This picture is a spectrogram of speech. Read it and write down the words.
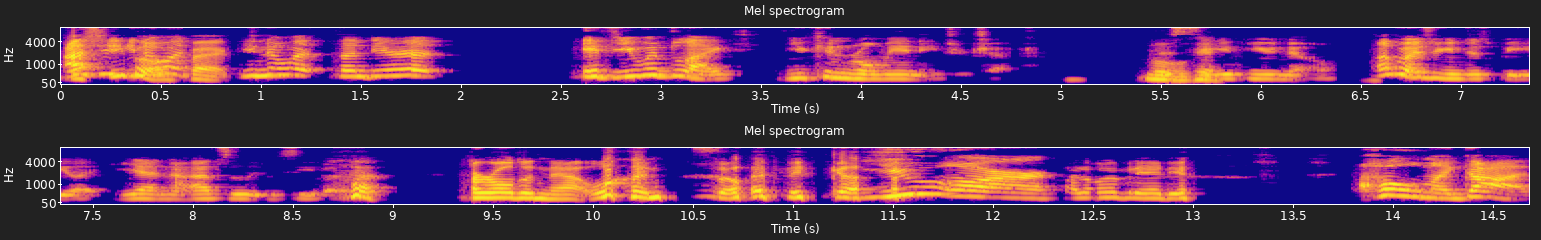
Actually, you placebo know what? effect. You know what, Thondira? If you would like, you can roll me a nature check to Oh, see if you know. Otherwise, you can just be like, "Yeah, no, absolutely placebo." I rolled a nat one, so I think uh, you are. I don't have any idea. Oh my god.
